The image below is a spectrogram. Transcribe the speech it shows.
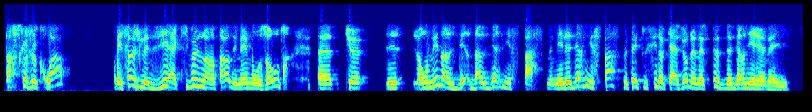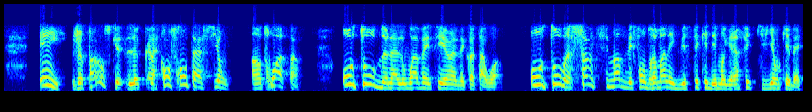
Parce que je crois, et ça je le dis à qui veut l'entendre et même aux autres, euh, que on est dans le, dans le dernier spasme, mais le dernier spasme peut être aussi l'occasion d'une espèce de dernier réveil. Et je pense que la confrontation en trois temps autour de la loi 21 avec Ottawa, autour d'un sentiment de l'effondrement linguistique et démographique qui vient au Québec,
